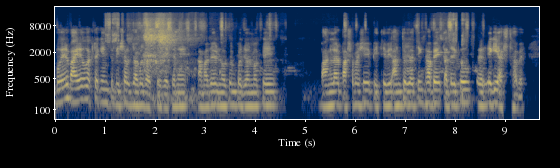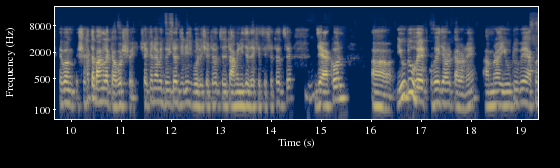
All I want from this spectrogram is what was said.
বইয়ের বাইরেও একটা কিন্তু বিশাল জগৎ আছে যেখানে আমাদের নতুন প্রজন্মকে বাংলার পাশাপাশি পৃথিবীর আন্তর্জাতিকভাবে তাদেরকেও এগিয়ে আসতে হবে। এবং সাথে বাংলাকে অবশ্যই। সেখানে আমি দুইটা জিনিস বলি সেটা হচ্ছে যেটা আমি নিজে দেখেছি সেটা হচ্ছে যে এখন ইউটিউব হয়ে হয়ে যাওয়ার কারণে আমরা ইউটিউবে এখন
